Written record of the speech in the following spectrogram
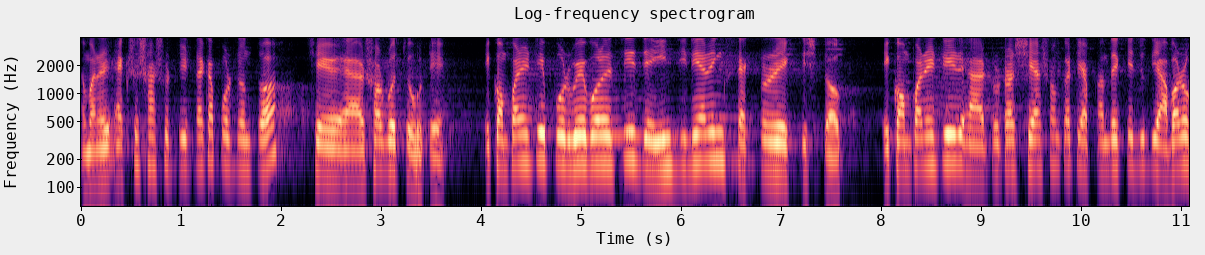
মানে একশো সাতষট্টি টাকা পর্যন্ত সে সর্বোচ্চ ওঠে। এই কোম্পানিটি পূর্বে বলেছি যে ইঞ্জিনিয়ারিং সেক্টরের একটি স্টক এই কোম্পানিটির টোটাল শেয়ার সংখ্যাটি আপনাদেরকে যদি আবারও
